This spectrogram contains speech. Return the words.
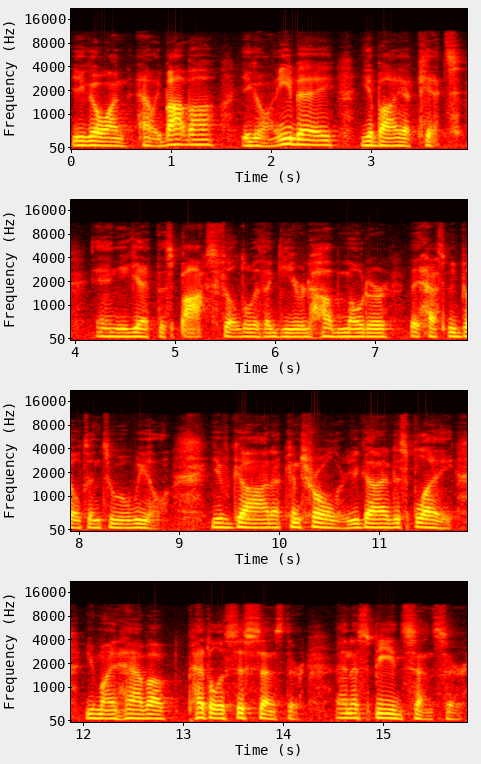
You go on Alibaba, you go on eBay, you buy a kit and you get this box filled with a geared hub motor that has to be built into a wheel. You've got a controller, You've got a display, you might have a pedal assist sensor and a speed sensor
